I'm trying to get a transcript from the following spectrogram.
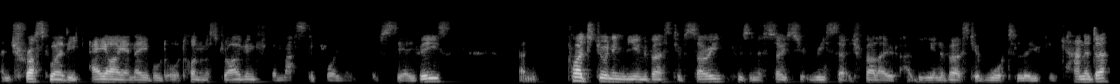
and trustworthy AI enabled autonomous driving for the mass deployment of CAVs. Um, prior to joining the University of Surrey, he was an associate research fellow at the University of Waterloo in Canada.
